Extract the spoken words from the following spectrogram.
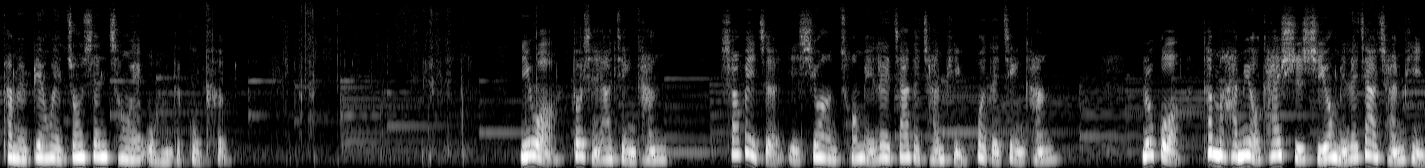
他们便会终身成为我们的顾客。你我都想要健康，消费者也希望从美乐家的产品获得健康。如果他们还没有开始使用美乐家的产品，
